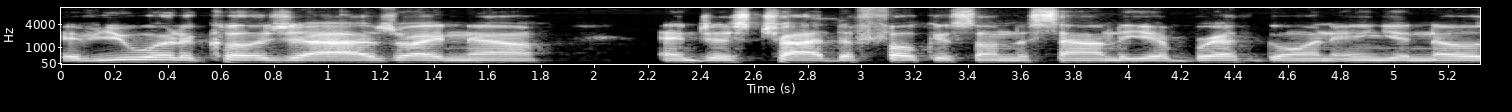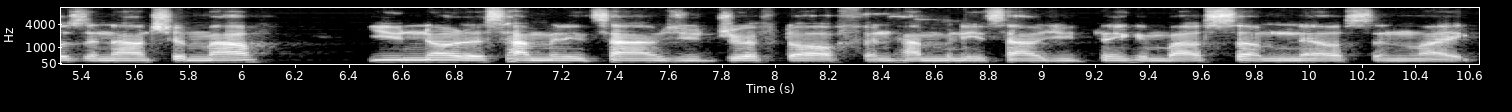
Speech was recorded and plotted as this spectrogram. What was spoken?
if you were to close your eyes right now and just tried to focus on the sound of your breath going in your nose and out your mouth, you notice how many times you drift off and how many times you thinking about something else and like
